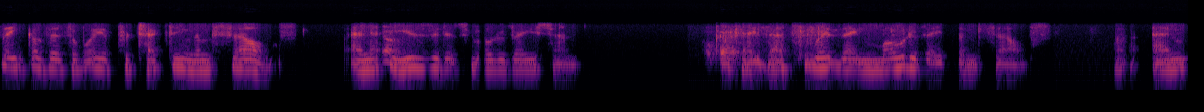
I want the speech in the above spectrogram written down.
think of as a way of protecting themselves and use it as motivation. Okay. Okay, that's the way they motivate themselves. Uh, and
